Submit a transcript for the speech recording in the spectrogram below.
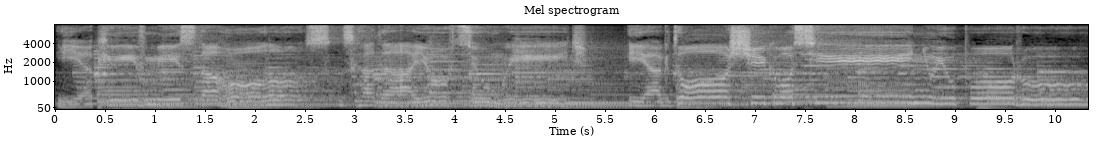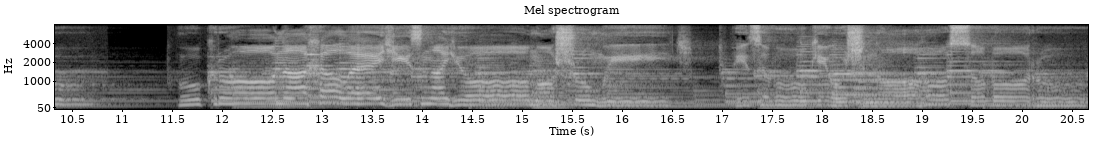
Який в міста голос згадаю в цю мить, як дощик в осінню пору, у кронах алеї знайомо шумить під звуки гучного собору.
